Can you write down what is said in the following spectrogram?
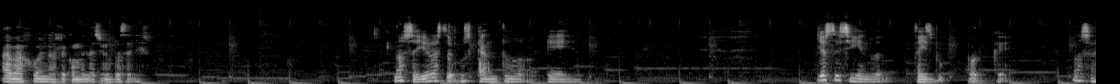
Abajo en las recomendaciones va a salir. No sé, yo lo estoy buscando en... Yo estoy siguiendo en Facebook porque... No sé.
